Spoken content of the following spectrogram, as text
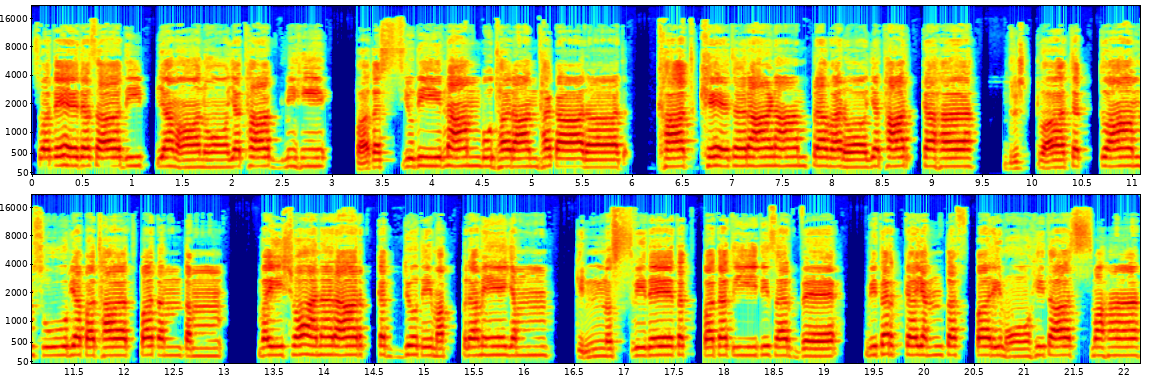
स्वतेजसा दीप्यमानो यथाग्निः। पतस्युदीर्णाम्बुधरान्धकारात् खात्खेचराणाम् प्रवरो यथार्कः। दृष्ट्वा च त्वाम् सूर्यपथात् पतन्तम्। वैश्वानरार्कद्युतिमप्रमेयम्। किन्नु स्विदेतत्पततीति सर्वे वितर्कयन्तः परिमोहिताः स्मः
